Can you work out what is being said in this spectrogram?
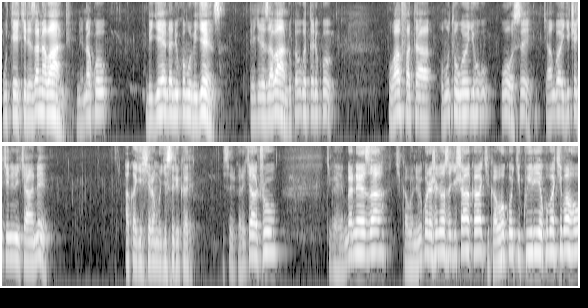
utekereza n'abandi. Ni nako bigenda niko mubigenza. Utekereza abandi ukavuga atari ko uwafata umutungo w'igihugu wose cyangwa igice kinini cyane akagishyira mu gisirikare. Igisirikare cyacu kigahembwa neza kikabona ibikoresho byose gishaka kikabaho ko gikwiriye kuba kibaho.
